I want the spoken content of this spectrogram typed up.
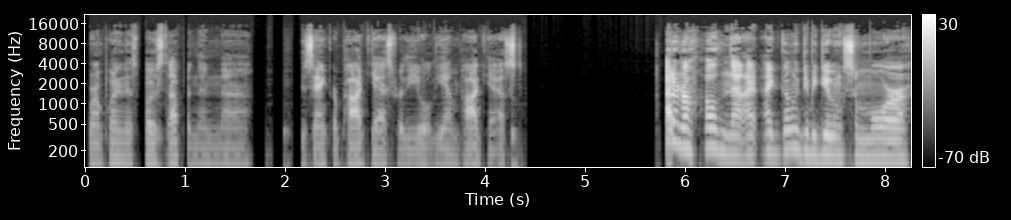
Where I'm putting this post up, and then uh, this anchor podcast for the Evil DM podcast. I don't know. Other than that, I, I'm going to be doing some more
